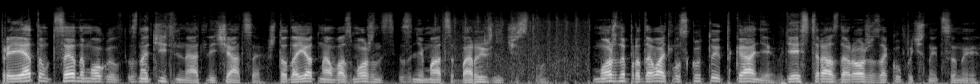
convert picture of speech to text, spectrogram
При этом цены могут значительно отличаться, что дает нам возможность заниматься барыжничеством. Можно продавать лоскуты ткани в 10 раз дороже закупочной цены.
